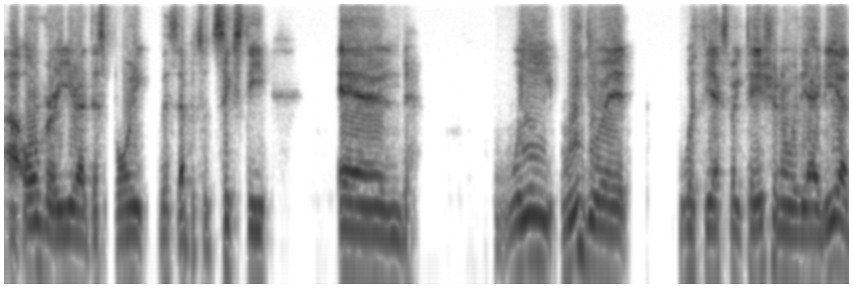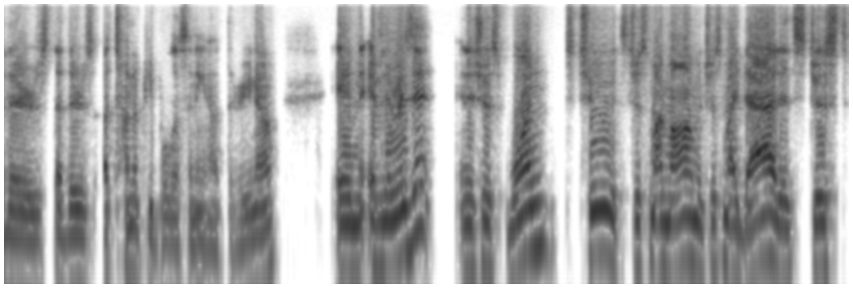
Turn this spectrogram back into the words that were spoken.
uh, over a year at this point. This is episode sixty, and we we do it with the expectation or with the idea there's that there's a ton of people listening out there, you know, and if there isn't, and it's just one, it's two, it's just my mom, it's just my dad, it's just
